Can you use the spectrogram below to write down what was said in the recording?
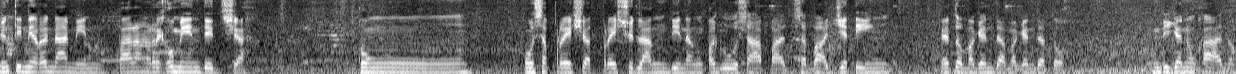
yung tinira namin parang recommended siya kung kung sa presyo at presyo lang din ang pag-uusapan sa budgeting eto maganda maganda to. Hindi ganun ka ano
